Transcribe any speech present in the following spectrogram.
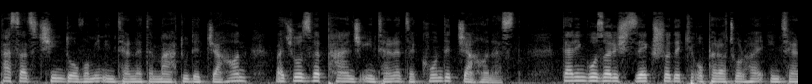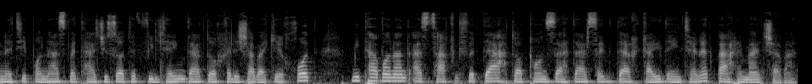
پس از چین دومین اینترنت محدود جهان و جزو پنج اینترنت کند جهان است. در این گزارش ذکر شده که اپراتورهای اینترنتی با نصب تجهیزات فیلترینگ در داخل شبکه خود می توانند از تخفیف 10 تا 15 درصدی در خرید اینترنت بهره مند شوند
